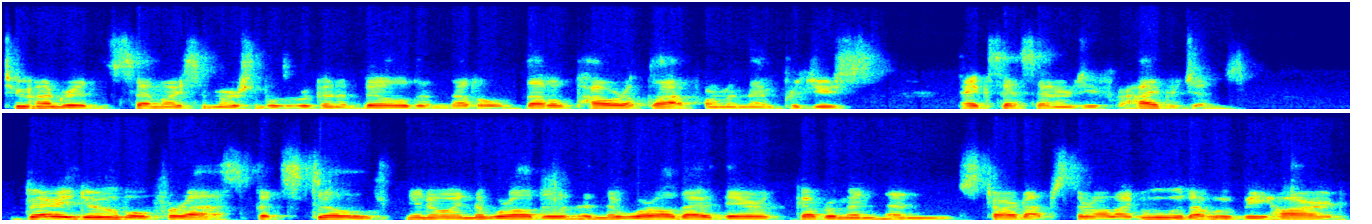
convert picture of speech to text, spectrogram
200 semi-submersibles we're going to build, and that'll that'll power a platform and then produce excess energy for hydrogens very doable for us, but still, you know, in the world in the world out there, government and startups, they're all like, "Ooh, that would be hard."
